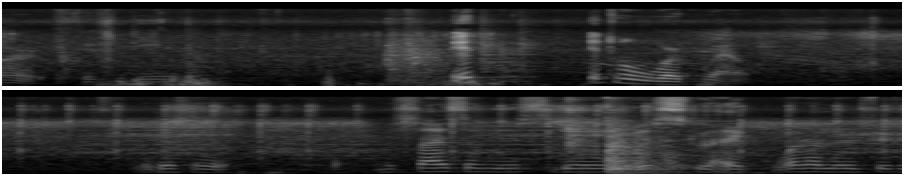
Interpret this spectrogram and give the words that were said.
or 15 it it will work well. Because uh, the size of this game is like 150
